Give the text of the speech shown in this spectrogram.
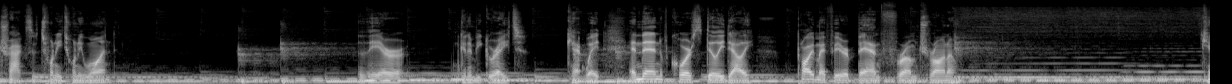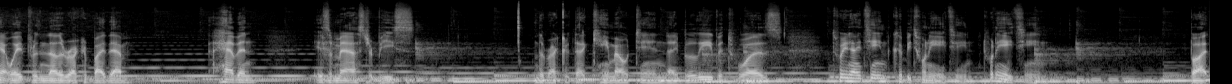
tracks of 2021. They're gonna be great. Can't wait. And then of course Dilly Dally, probably my favorite band from Toronto. Can't wait for another record by them. Heaven is a masterpiece. The record that came out in, I believe it was 2019, could be 2018. 2018. But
